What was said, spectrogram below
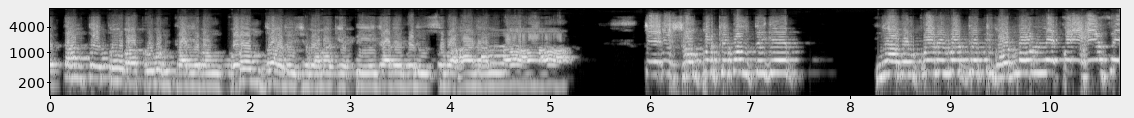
অত্যন্ত তওবা কবুলকারী এবং পরম দয়ালু হিসেবে আমাকে পেয়ে যাবে বলি, সুবহানাল্লাহ। তওবা সম্পর্কে বলতে গিয়ে নিয়ামুল কোরআনের মধ্যে একটি ঘটনা উল্লেখ করা হয়েছে।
